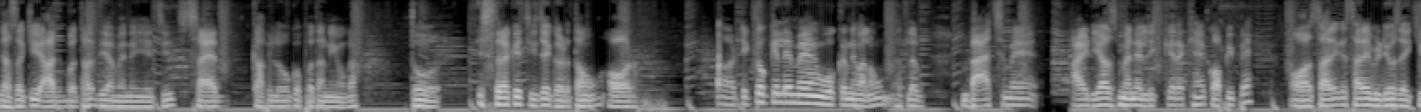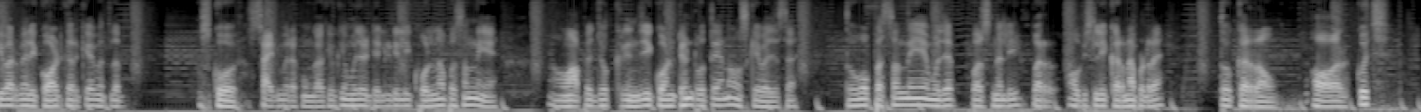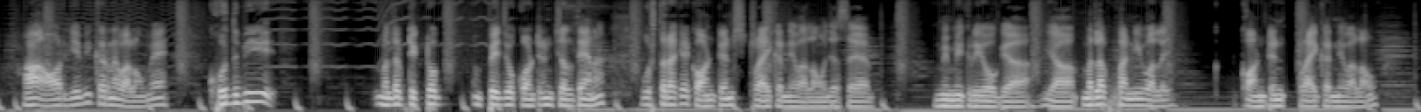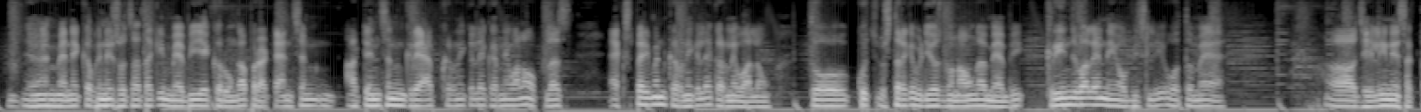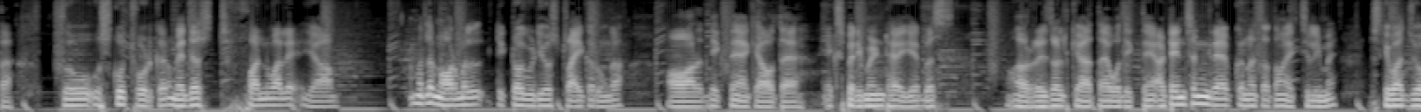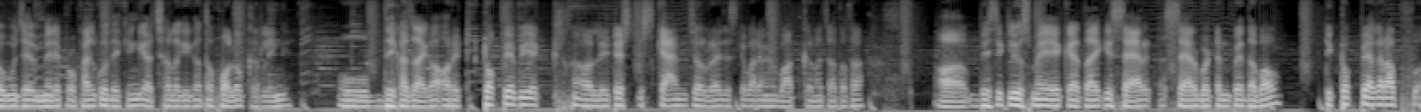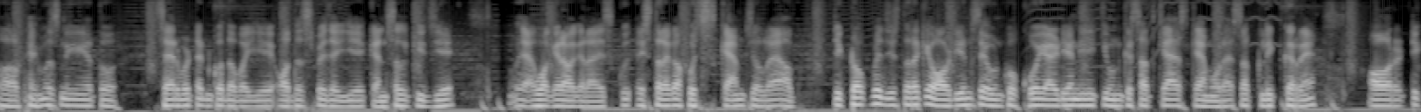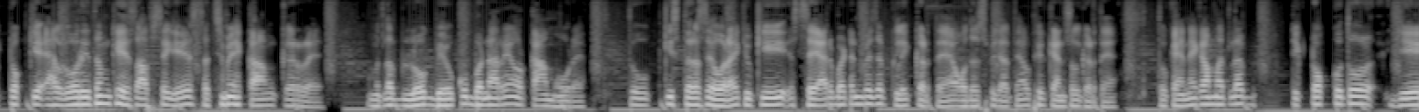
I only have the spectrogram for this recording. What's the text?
जैसा कि आज बता दिया मैंने ये चीज़, शायद काफ़ी लोगों को पता नहीं होगा। तो इस तरह की चीज़ें करता हूँ और टिकटॉक के लिए मैं वो करने वाला हूँ। मतलब बैच में आइडियाज़ मैंने लिख के रखे हैं कॉपी पे और सारे के सारे वीडियोस एक ही बार मैं रिकॉर्ड करके मतलब उसको साइड में रखूँगा क्योंकि मुझे डेली डेली खोलना पसंद नहीं है। वहाँ पे जो क्रिंजी कंटेंट होते हैं ना उसके वजह से। तो वो पसंद नहीं है मुझे पर्सनली पर ऑब्वियसली करना पड़ रहा है। तो कर रहा हूँ और कुछ हाँ और ये भी करने वाला हूँ मैं। खुद भी मतलब टिकटॉक पे जो कंटेंट चलते हैं ना, उस तरह के कंटेंट्स ट्राई करने वाला हूँ, जैसे मिमिक्री हो गया या मतलब फनी वाले कंटेंट ट्राई करने वाला हूँ। मैंने कभी नहीं सोचा था कि मैं भी ये करूँगा, पर अटेंशन अटेंशन ग्रैप करने के लिए करने वाला हूँ प्लस एक्सपेरिमेंट करने के लिए करने वाला हूँ। तो कुछ उस तरह के वीडियोस बनाऊँगा मैं भी। क्रींज वाले नहीं ऑब्वियसली वो तो मैं झेल ही नहीं सकता। तो उसको छोड़कर मैं जस्ट फन वाले या मतलब नॉर्मल टिकटॉक वीडियोस ट्राई करूँगा और देखते हैं क्या होता है। एक्सपेरिमेंट है ये बस और रिज़ल्ट क्या आता है वो देखते हैं। अटेंशन ग्रैब करना चाहता हूँ एक्चुअली मैं। उसके बाद जो मुझे मेरे प्रोफ़ाइल को देखेंगे अच्छा लगेगा तो फॉलो कर लेंगे। वो देखा जाएगा और टिकटॉक पे भी एक लेटेस्ट स्कैम चल रहा है जिसके बारे में बात करना चाहता था। बेसिकली उसमें ये कहता है कि शेयर शेयर बटन पे दबाओ। टिकटॉक पे अगर आप फ़ेमस नहीं है तो शेयर बटन को दबाइए ऑर्डर्स पे जाइए कैंसिल कीजिए, वगैरह वगैरह। इस इस तरह का कुछ स्कैम चल रहा है। अब टिकटॉक पे जिस तरह के ऑडियंस है, उनको कोई आइडिया नहीं है कि उनके साथ क्या स्कैम हो रहा है। सब क्लिक कर रहे हैं। और टिकटॉक के एल्गोरिथम के हिसाब से ये सच में काम कर रहे हैं। मतलब लोग बेवकूफ़ बना रहे हैं और काम हो रहा है। तो किस तरह से हो रहा है? क्योंकि शेयर बटन पे जब क्लिक करते हैं ऑर्डर्स पे जाते हैं और फिर कैंसिल करते हैं तो कहने का मतलब टिकटॉक को तो ये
